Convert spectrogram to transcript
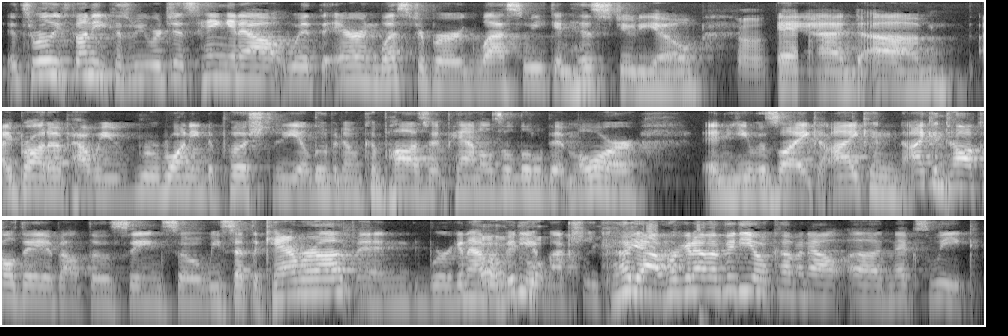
It's really funny because we were just hanging out with Aaron Westerberg last week in his studio, uh-huh. and um, I brought up how we were wanting to push the aluminum composite panels a little bit more, and he was like, "I can I can talk all day about those things." So we set the camera up, and we're gonna have oh, a video cool. actually. Yeah, we're gonna have a video coming out uh, next week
